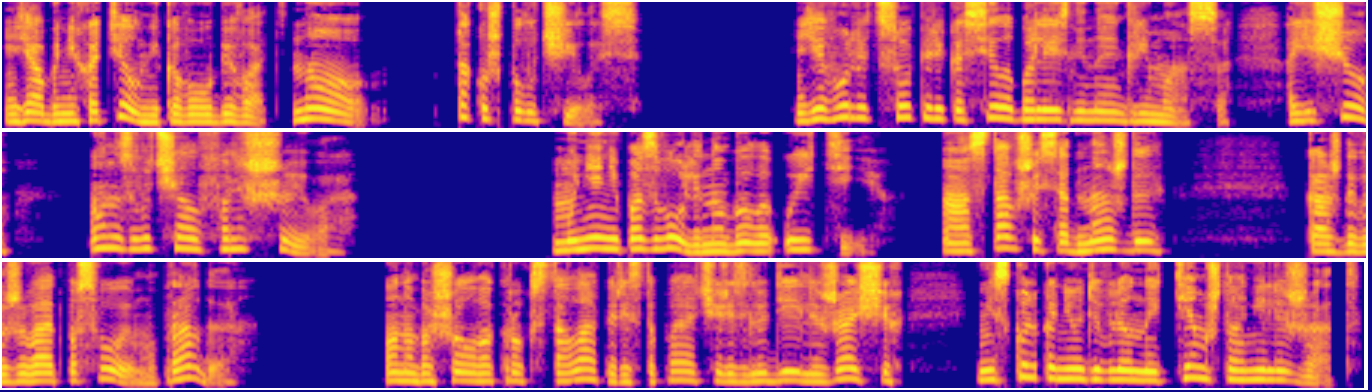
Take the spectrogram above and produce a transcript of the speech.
«Я бы не хотел никого убивать, но так уж получилось». Его Он звучал фальшиво. Мне не позволено было уйти, а оставшись однажды, каждый выживает по-своему, правда? Он обошел вокруг стола, переступая через людей лежащих, нисколько не удивленный тем, что они лежат.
